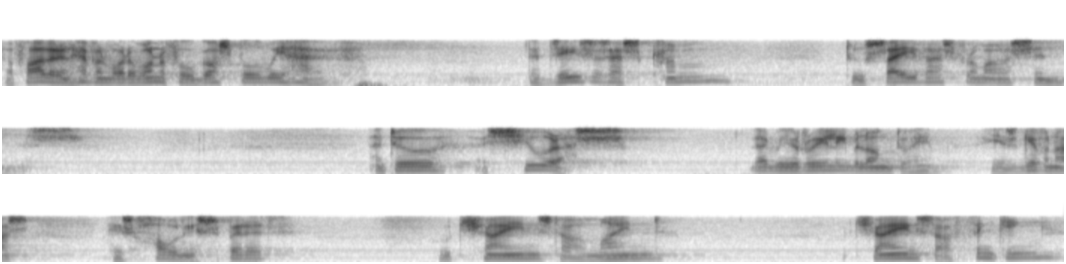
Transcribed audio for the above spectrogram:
Our Father in heaven, what a wonderful gospel we have. That Jesus has come to save us from our sins and to assure us that we really belong to Him. He has given us His Holy Spirit who changed our mind, who changed our thinking,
